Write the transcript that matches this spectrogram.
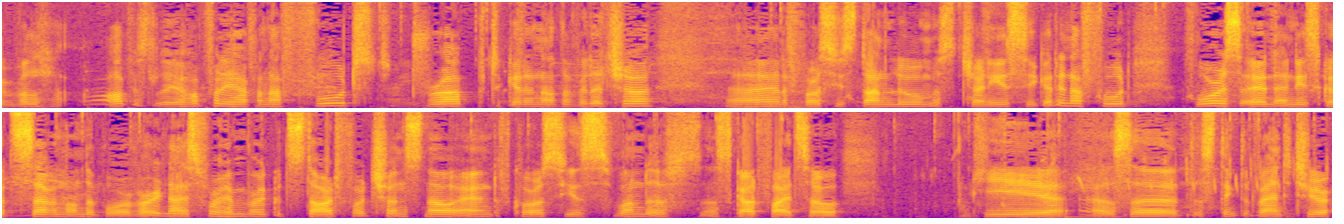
will obviously hopefully have enough food to drop to get another villager. And of course he's done loom as Chinese, he got enough food, boar is in and he's got 7 on the board. Very nice for him, very good start for Jon Snow. And of course he's won the scout fight. So he has a distinct advantage here.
